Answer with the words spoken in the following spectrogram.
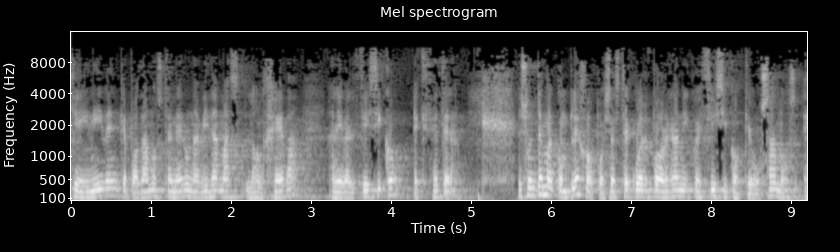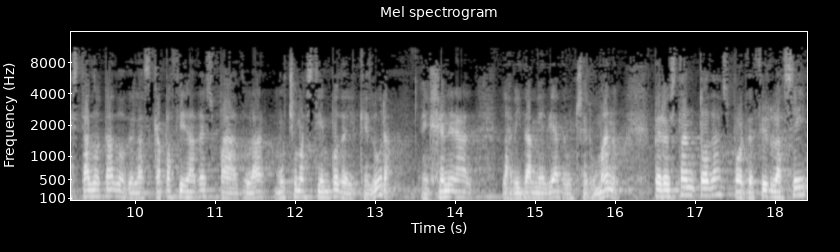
que inhiben que podamos tener una vida más longeva a nivel físico, etc. Es un tema complejo, pues este cuerpo orgánico y físico que usamos está dotado de las capacidades para durar mucho más tiempo del que dura en general la vida media de un ser humano, pero están todas, por decirlo así,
